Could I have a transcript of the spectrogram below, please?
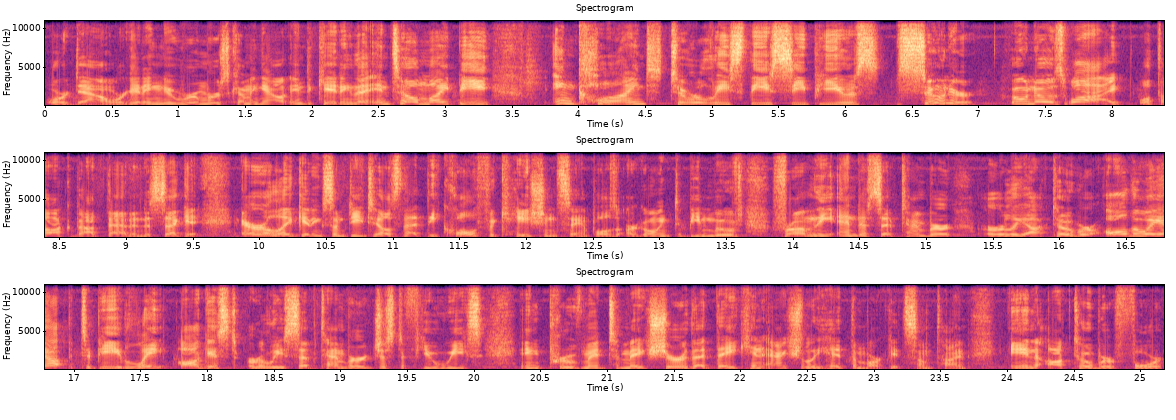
or down. We're getting new rumors coming out indicating that Intel might be inclined to release these CPUs sooner Who knows why? We'll talk about that in a second. Arrow Lake getting some details that the qualification samples are going to be moved from the end of September, early October, all the way up to be late August, early September, just a few weeks improvement to make sure that they can actually hit the market sometime in October for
